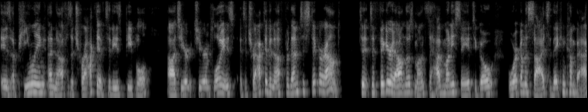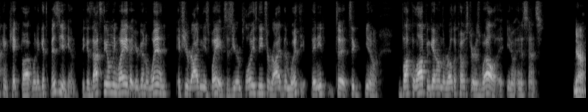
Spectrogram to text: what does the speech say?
is appealing enough is attractive to these people uh, to your to your employees. It's attractive enough for them to stick around to, to figure it out in those months, to have money saved, to go work on the side so they can come back and kick butt when it gets busy again. Because that's the only way that you're going to win if you're riding these waves is your employees need to ride them with you. They need to to, you know, buckle up and get on the roller coaster as well, you know, in a sense. Yeah.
